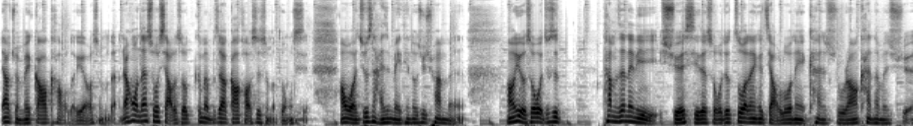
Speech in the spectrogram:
要准备高考了哟什么的。然后我那时候小的时候根本不知道高考是什么东西，然后我就是还是每天都去串门，然后有时候我就是他们在那里学习的时候，我就坐在那个角落那里看书，然后看他们学。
